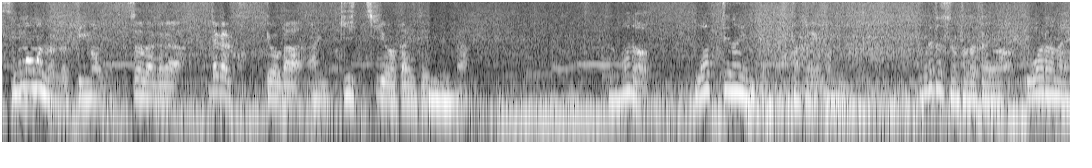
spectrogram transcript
そのままなんだって今も。そうだからだから国境があぎっちり分かれてるというか、まだ終わってないんだよ戦いは、俺たちの戦いは終わらない。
